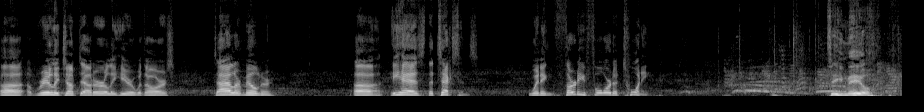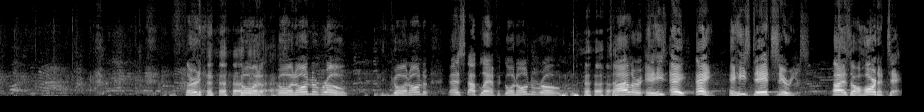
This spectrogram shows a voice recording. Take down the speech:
uh, really jumped out early here with ours. Tyler Milner. Uh, he has the Texans winning 34 to 20. T. Mill. 30 going going on the road. Going on the eh, stop laughing. Going on the road. Tyler and he's hey, hey, and he's dead serious. Uh, it's a heart attack.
